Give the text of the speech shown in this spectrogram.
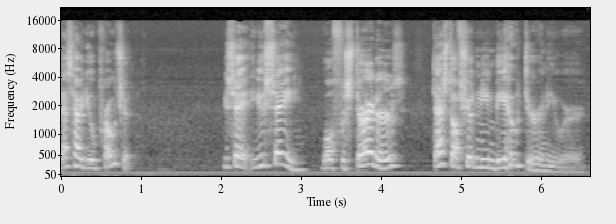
that's how you approach it. You say, you say, well, for starters, that stuff shouldn't even be out there anywhere.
